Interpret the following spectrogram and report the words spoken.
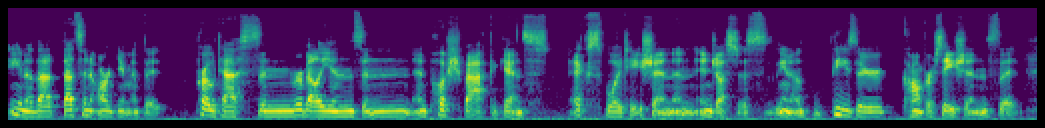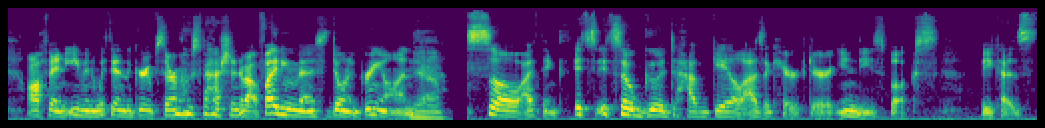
You know, that that's an argument that protests and rebellions and and pushback against exploitation and injustice you know these are conversations that often even within the groups that are most passionate about fighting this don't agree on. Yeah. So i think it's it's so good to have gale as a character in these books because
